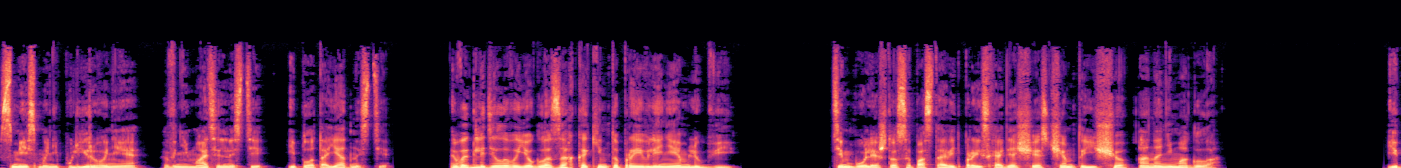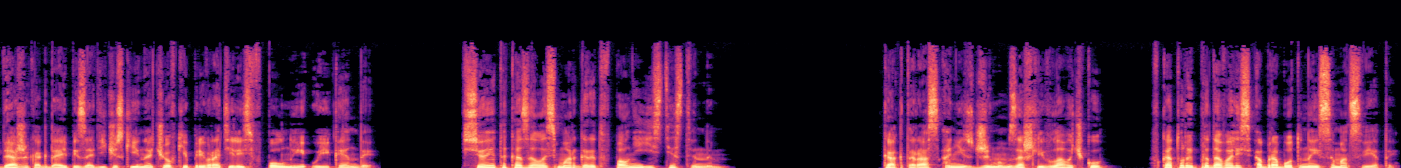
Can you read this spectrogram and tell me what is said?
Смесь манипулирования, внимательности и плотоядности выглядела в ее глазах каким-то проявлением любви. Тем более, что сопоставить происходящее с чем-то еще она не могла. И даже когда эпизодические ночевки превратились в полные уикенды, все это казалось Маргарет вполне естественным. Как-то раз они с Джимом зашли в лавочку, в которой продавались обработанные самоцветы.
